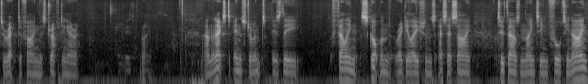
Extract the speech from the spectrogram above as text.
to rectifying this drafting error? Agreed. Right. And the next instrument is the Felling Scotland Regulations SSI 2019-49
